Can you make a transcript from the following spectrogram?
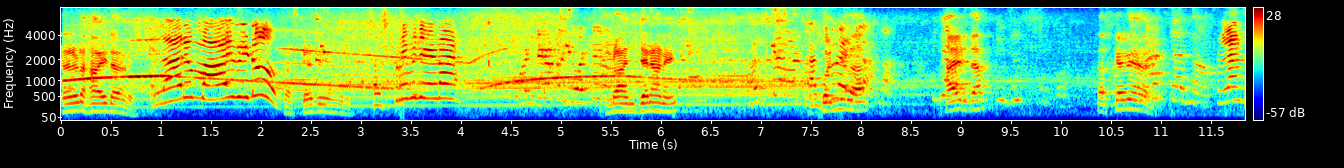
എല്ലാവരും ഹായ് ഇടാൻ പറയും. എല്ലാരും മായി വിടൂ. സബ്സ്ക്രൈബ് ചെയ്യാൻ പറയും. സബ്സ്ക്രൈബ് ചെയ്യണേ. ഇവിടെ അഞ്ചനാണ്. കുഞ്ഞതാ ഹായ് എടുത്താ സബ്സ്ക്രൈബ് ചെയ്യാൻ പറയും. എല്ലാരും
